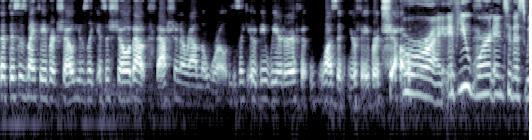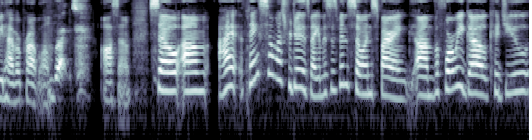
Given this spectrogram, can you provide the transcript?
that this is my favorite show? He was like, it's a show about fashion around the world. He's like, it would be weirder if it wasn't your favorite show. Right. If you weren't into this, we'd have a problem. Right. Awesome. So, um, I thanks so much for doing this, Megan. This has been so inspiring. Um, before we go, could you?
